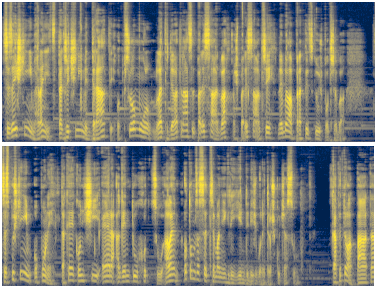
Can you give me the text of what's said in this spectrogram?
Se zajištěním hranic tak řečenými dráty od přelomu let 1952 až 53 nebyla prakticky už potřeba. Se spuštěním opony také končí éra agentů chodců, ale o tom zase třeba někdy jindy, když bude trošku času. Kapitola 5.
